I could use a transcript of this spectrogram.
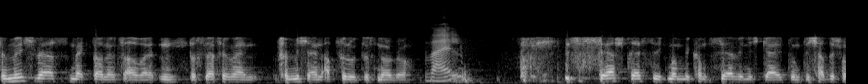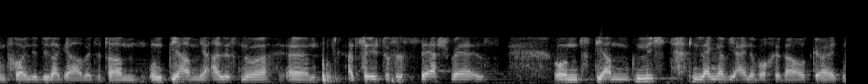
Für mich wäre es McDonalds arbeiten. Das wäre für, mein- für mich ein absolutes No-Go. Weil? Sehr stressig, man bekommt sehr wenig Geld und ich hatte schon Freunde, die da gearbeitet haben und die haben mir alles nur ähm, erzählt, dass es sehr schwer ist und die haben nicht länger wie eine Woche da ausgehalten.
